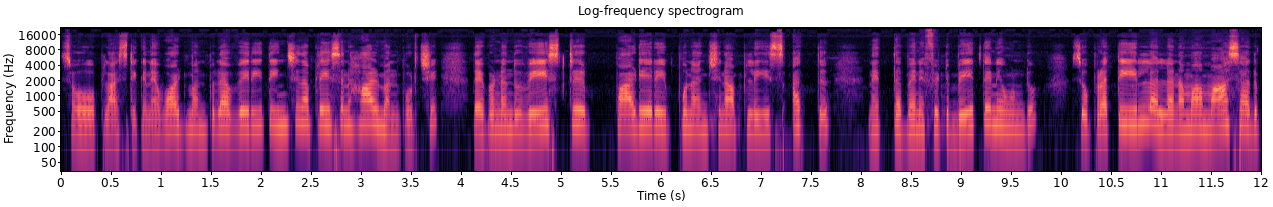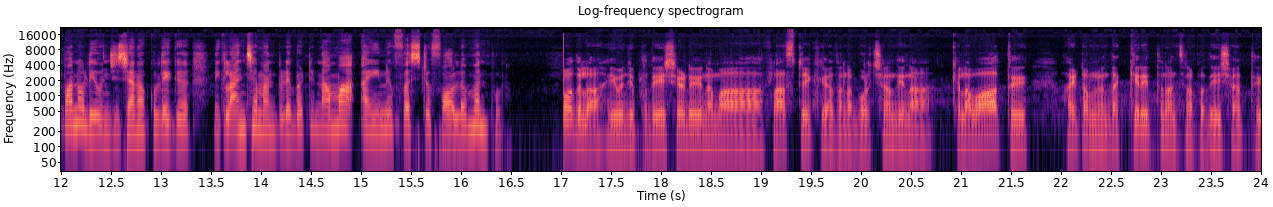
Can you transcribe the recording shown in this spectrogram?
ಸೊ, ಪ್ಲಾಸ್ಟಿಕ್ನ ಅವಾಯ್ಡ್ ಮನ್ಪುಲೆ ಅವೇ ರೀತಿ ಇಂಚಿನ ಪ್ಲೇಸನ್ನು ಹಾಳು ಮನ್ಪುಡ್ಚಿ. ದಯಪಂಡೊಂದು ವೇಸ್ಟ್ ಪಾಡ್ಯರೆ ಇಪ್ಪುನಂಚಿನ ಪ್ಲೇಸ್ ಅತ್ ನೆತ್ತ ಬೆನಿಫಿಟ್ ಬೇತೆನೆ ಉಂಡು. ಸೊ, ಪ್ರತಿ ಇಲ್ಲಲ್ಲ, ನಮ್ಮ ಮಾಸ ಅದು ಪನೊಲಿ ಒಂಜಿ ಜನಕುಲೆಗ್ ನಿಕ್ಲ ಅಂಚ ಮನ್ಪುಲೆ, ಬಟ್ ನಮ್ಮ ಐನ್ ಫಸ್ಟ್ ಫಾಲೋ ಮನ್ಪುಡು. ಮೊದಲ ಈ ಒಂಜಿ ಪ್ರದೇಶಡ್ ನಮ್ಮ ಪ್ಲಾಸ್ಟಿಕ್ ಅದನ್ನು ಬೊಡ್ಚಂದಿನ ಕೆಲವಾತ್ ಐಟಮ್ನ ದಕ್ಕೆರಿತ್ತು ಅಂಚಿನ ಪ್ರದೇಶ ಆತು.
